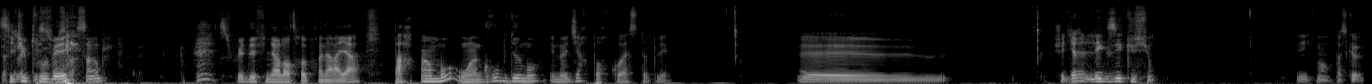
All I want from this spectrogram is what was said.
Si tu pouvais. simple. si tu pouvais définir l'entrepreneuriat par un mot ou un groupe de mots et me dire pourquoi, s'il te plaît. Euh, je dirais l'exécution. Uniquement. Parce que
